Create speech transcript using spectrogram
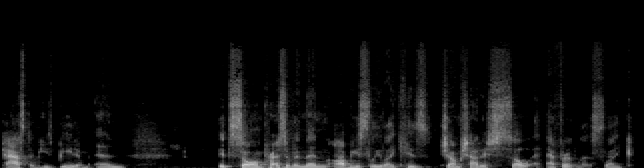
past him. He's beat him, and it's so impressive. And then obviously, like his jump shot is so effortless. Like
